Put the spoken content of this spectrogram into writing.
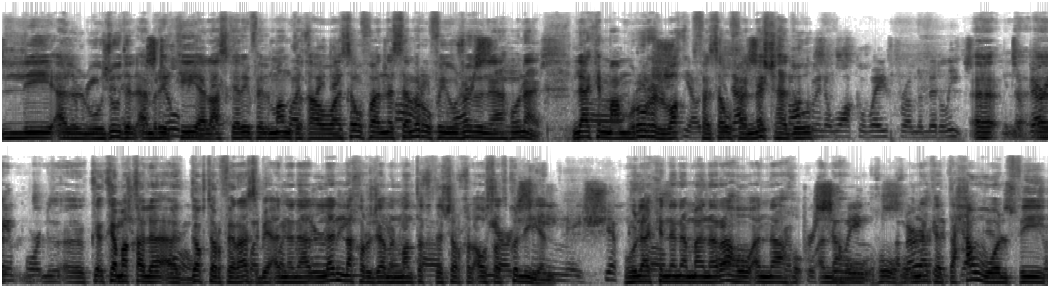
للوجود الأمريكي العسكري في المنطقة وسوف نستمر في وجودنا هناك. لكن مع مرور الوقت فسوف نشهد آه، آه، كما قال الدكتور فراس بأننا لن نخرج من منطقة الشرق الأوسط كليا. ولكننا ما نراه أنه, أنه هو هناك تحول في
